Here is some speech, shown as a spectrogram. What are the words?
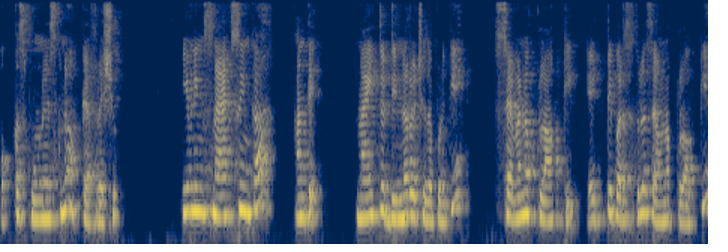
ఒక్క స్పూన్ వేసుకుని ఒక్క ఎఫ్రెష్ ఈవినింగ్ స్నాక్స్ ఇంకా అంతే. నైట్ డిన్నర్ వచ్చేటప్పటికి సెవెన్ ఓ క్లాక్కి ఎట్టి పరిస్థితుల్లో సెవెన్ ఓ క్లాక్కి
